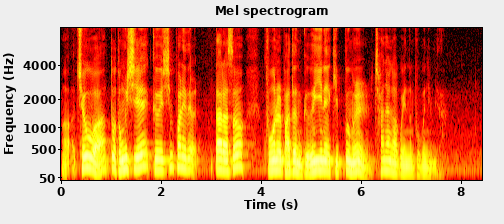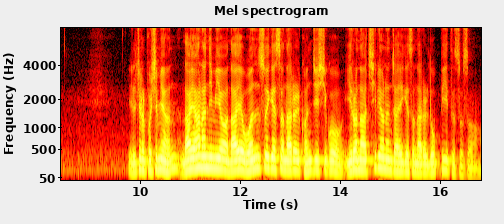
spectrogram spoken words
어, 최후와 또 동시에 그 심판에 따라서 구원을 받은 그 의인의 기쁨을 찬양하고 있는 부분입니다. 1절을 보시면 나의 하나님이여 나의 원수에게서 나를 건지시고 일어나 치려는 자에게서 나를 높이 드소서.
